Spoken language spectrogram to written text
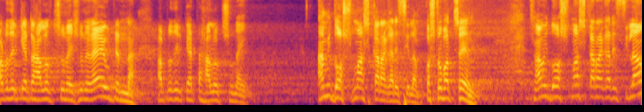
আপনাদেরকে একটা হালত শোনাই, শুনে রায় উঠেন না। আপনাদেরকে একটা হালত শোনাই। আমি দশ মাস কারাগারে ছিলাম, কষ্ট পাচ্ছেন? আমি দশ মাস কারাগারে ছিলাম,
